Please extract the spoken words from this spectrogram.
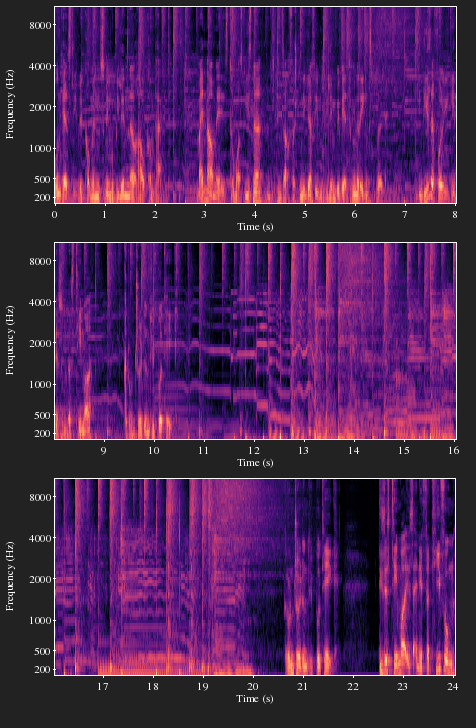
und herzlich willkommen zum Immobilien Know-how Kompakt. Mein Name ist Thomas Wiesner und ich bin Sachverständiger für Immobilienbewertung in Regensburg. In dieser Folge geht es um das Thema Grundschuld und Hypothek. Grundschuld und Hypothek. Dieses Thema ist eine Vertiefung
